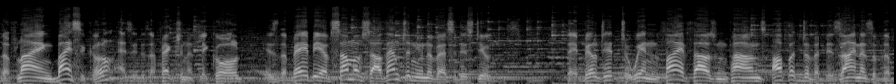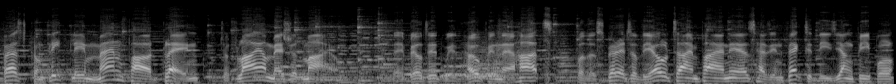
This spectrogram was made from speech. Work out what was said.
The flying bicycle, as it is affectionately called, is the baby of some of Southampton University students. They built it to win £5,000 offered to the designers of the first completely man-powered plane to fly a measured mile. They built it with hope in their hearts, for the spirit of the old-time pioneers has infected these young people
